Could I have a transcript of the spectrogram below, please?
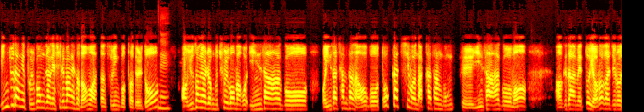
민주당의 불공정에 실망해서 넘어왔던 스윙 보터들도 네. 어, 윤석열 정부 출범하고 인사하고 뭐 인사 참사 나오고 똑같이 뭐 낙하산 공, 그 인사하고 뭐 어, 그 다음에 또 여러 가지로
